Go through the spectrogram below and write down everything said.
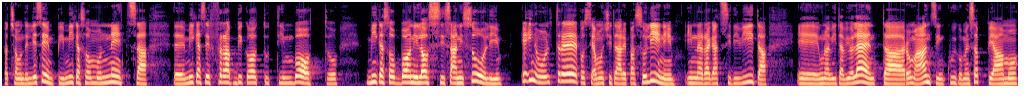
facciamo degli esempi, mica so monnezza, eh, mica se frabbicò tutti in botto, mica so buoni lossi sani soli. E inoltre possiamo citare Pasolini in Ragazzi di vita e Una vita violenta, romanzi in cui, come sappiamo,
